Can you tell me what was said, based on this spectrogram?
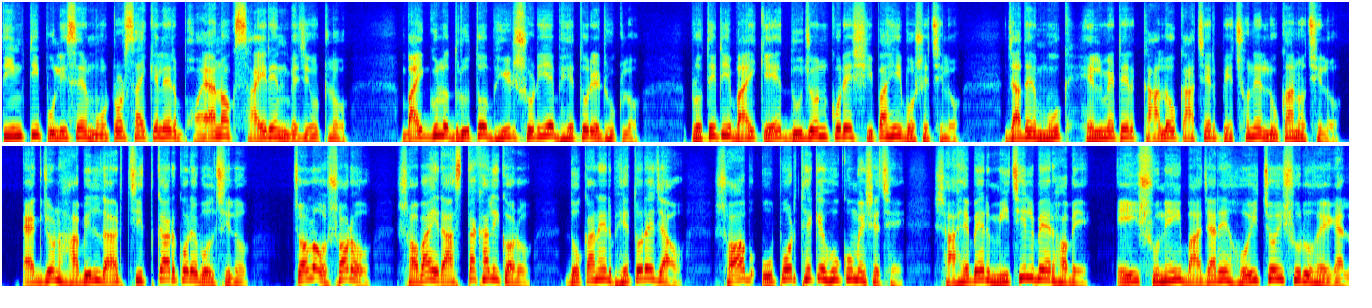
তিনটি পুলিশের মোটরসাইকেলের ভয়ানক সাইরেন বেজে উঠল। বাইকগুলো দ্রুত ভিড় সরিয়ে ভেতরে ঢুকল। প্রতিটি বাইকে দুজন করে সিপাহী বসেছিল, যাদের মুখ হেলমেটের কালো কাচের পেছনে লুকানো ছিল। একজন হাবিলদার চিৎকার করে বলছিল, চলো, সরো, সবাই রাস্তা খালি করো, দোকানের ভেতরে যাও সব উপর থেকে হুকুম এসেছে, সাহেবের মিছিল বের হবে। এই শুনেই বাজারে হইচই শুরু হয়ে গেল।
